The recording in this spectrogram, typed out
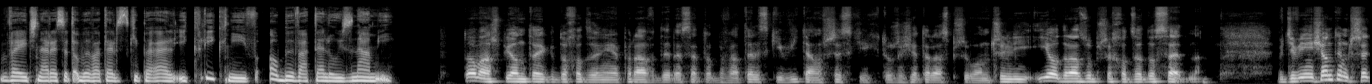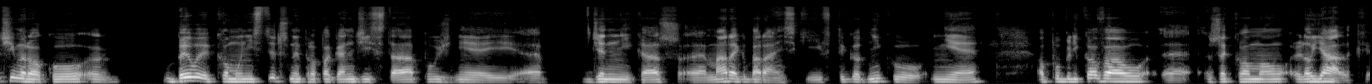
Wejdź na resetobywatelski.pl i kliknij w Obywateluj z nami. Tomasz Piątek, Dochodzenie Prawdy, Reset Obywatelski. Witam wszystkich, którzy się teraz przyłączyli i od razu przechodzę do sedna. W 1993 roku były komunistyczny propagandista, później e, dziennikarz e, Marek Barański w tygodniku Nie opublikował e, rzekomą lojalkę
